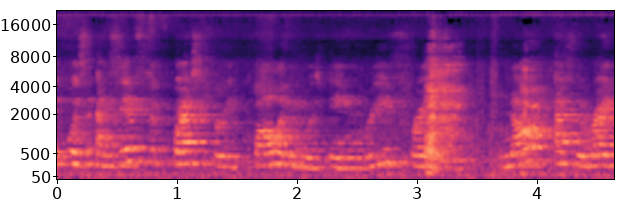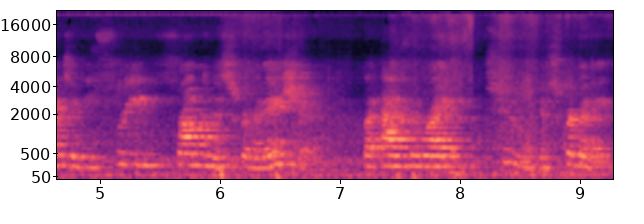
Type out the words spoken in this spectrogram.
It was as if the quest for equality was being reframed not as the right to be free from discrimination, but as the right to discriminate.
